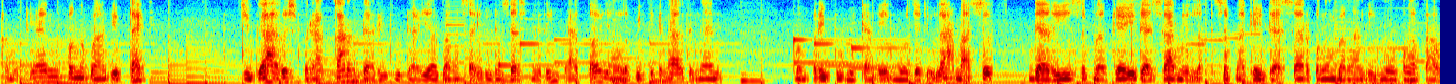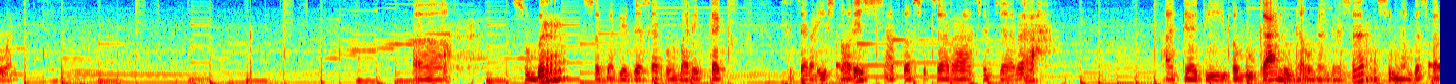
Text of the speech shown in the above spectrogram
kemudian pengembangan iptek juga harus berakar dari budaya bangsa Indonesia sendiri atau yang lebih dikenal dengan mempribumikan ilmu. Jadilah maksud dari sebagai dasar nilai sebagai dasar pengembangan ilmu pengetahuan. Uh, sumber sebagai dasar pembahasan iptek secara historis atau secara sejarah ada di pembukaan Undang-Undang Dasar 1945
